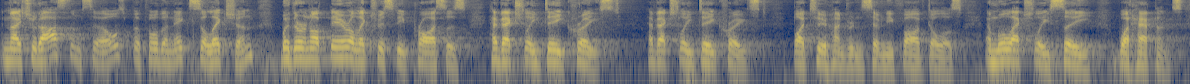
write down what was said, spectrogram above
And they should ask themselves before the next election whether or not their electricity prices have actually decreased, have actually decreased by $275. And we'll actually see what happens.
